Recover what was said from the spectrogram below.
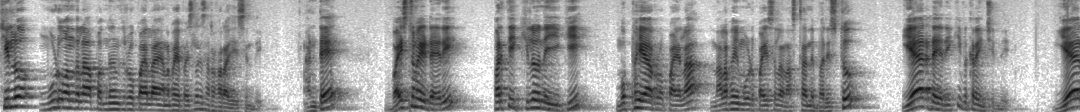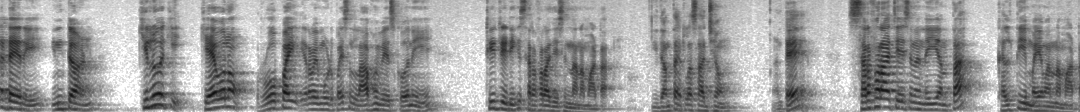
కిలో మూడు వందల పంతొమ్మిది రూపాయల ఎనభై పైసలకు సరఫరా చేసింది. అంటే వైష్ణవి డైరీ ప్రతి కిలో నెయ్యికి ముప్పై ఆరు రూపాయల నలభై మూడు పైసల నష్టాన్ని భరిస్తూ ఏఆర్ డైరీకి విక్రయించింది. ఏఆర్ డైరీ ఇంటర్న్ కిలోకి కేవలం రూపాయి ఇరవై మూడు పైసలు లాభం వేసుకొని టీటీడీకి సరఫరా చేసిందన్నమాట. ఇదంతా ఎట్లా సాధ్యం? అంటే సరఫరా చేసిన నెయ్యి అంతా కల్తీమయం అన్నమాట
